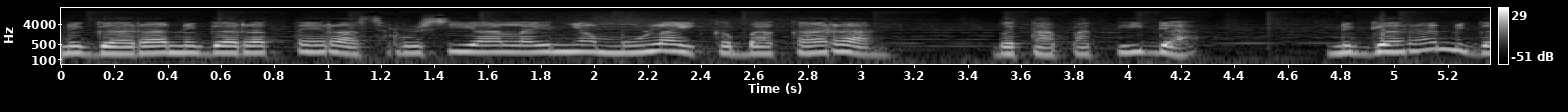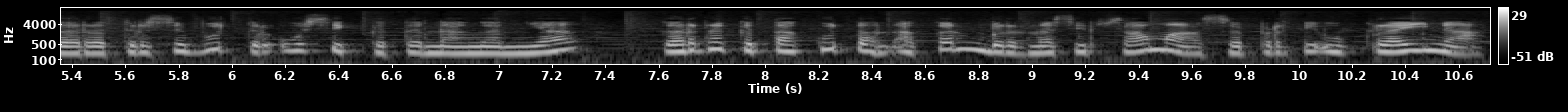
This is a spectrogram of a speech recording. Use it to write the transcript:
negara-negara teras Rusia lainnya mulai kebakaran. Betapa tidak, negara-negara tersebut terusik ketenangannya karena ketakutan akan bernasib sama seperti Ukraina.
